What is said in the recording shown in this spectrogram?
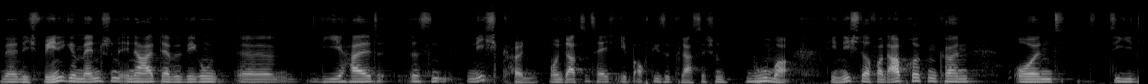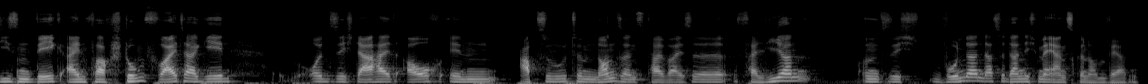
nicht wenige Menschen innerhalb der Bewegung, äh, die halt es nicht können. Und dazu zähle ich eben auch diese klassischen Boomer, die nicht davon abrücken können und die diesen Weg einfach stumpf weitergehen und sich da halt auch in absolutem Nonsens teilweise verlieren und sich wundern, dass sie dann nicht mehr ernst genommen werden.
